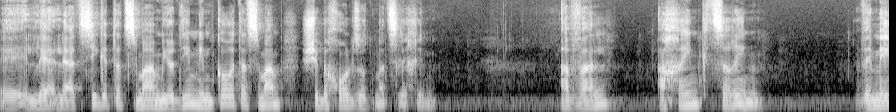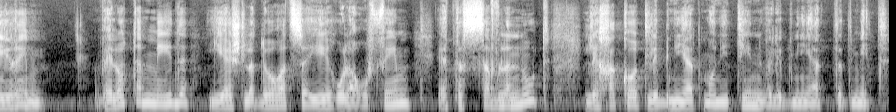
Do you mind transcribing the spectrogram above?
אה, ל, להציג את עצמם, יודעים למכור את עצמם, שבכל זאת מצליחים. אבל החיים קצרים ומהירים. ולא תמיד יש לדור הצעיר או לרופאים את הסבלנות לחכות לבניית מוניטין ולבניית תדמית.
